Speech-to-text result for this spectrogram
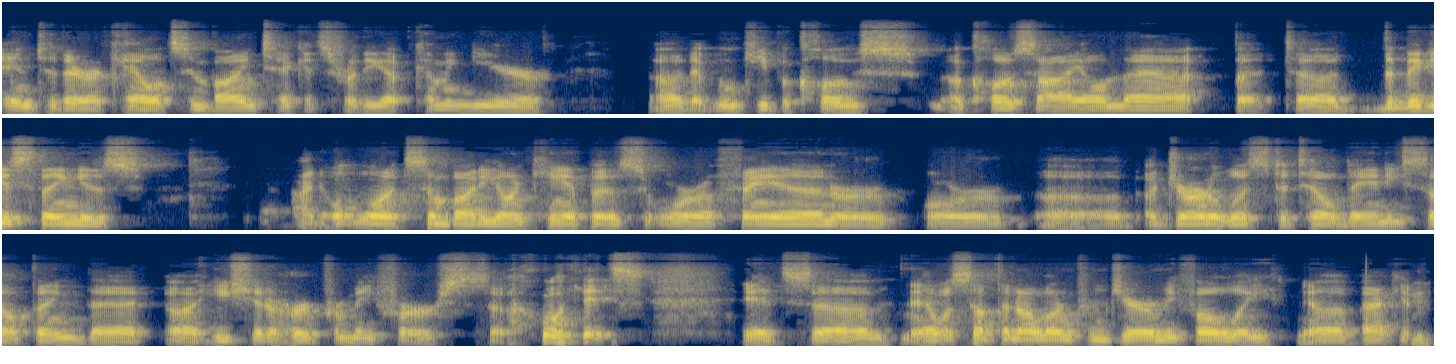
into their accounts and buying tickets for the upcoming year. Uh, that we can keep a close a close eye on that. But uh, the biggest thing is I don't want somebody on campus or a fan or or uh, a journalist to tell Danny something that uh, he should have heard from me first. So it's it's uh, that was something I learned from Jeremy Foley uh, back in,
